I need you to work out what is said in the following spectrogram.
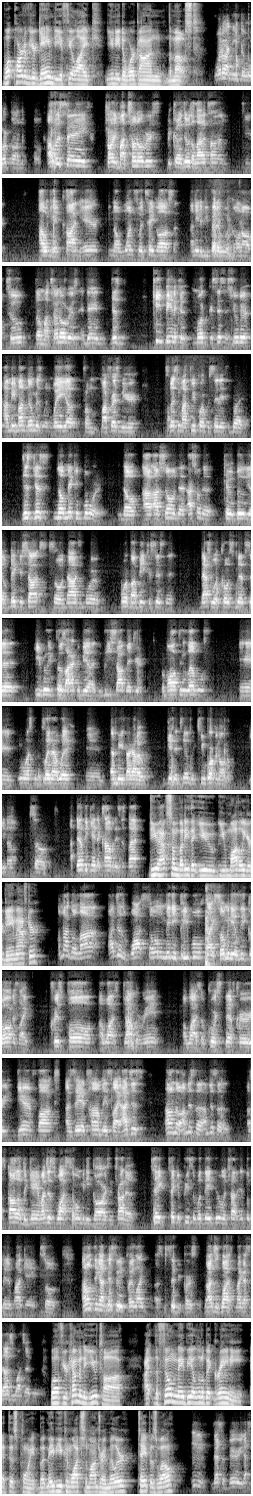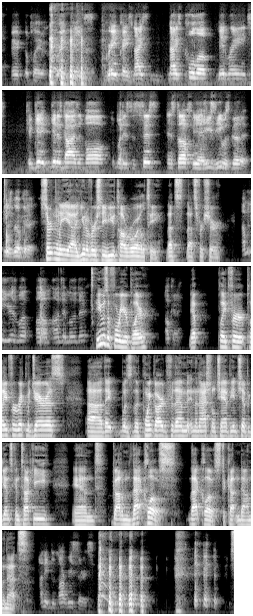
what part of your game do you feel like you need to work on the most? What do I need to work on? I would say probably my turnovers because there was a lot of times I would get caught in the air. You know, one foot takeoffs. I need to be better with going off two. So my turnovers, and then just keep being a more consistent shooter. I mean, my numbers went way up from my freshman year, especially my three point percentage. But just, just you know, making more. You know, I, I've shown that I shown the capability of making shots. So now it's more, more about being consistent. And that's what Coach Smith said. He really feels like I can be an elite shot maker from all three levels and he wants me to play that way. And that means I gotta get in the gym and keep working on him. You know, so I definitely gained the confidence just last. Do you have somebody that you you model your game after? I'm not gonna lie. I just watch so many people, like so many elite guards, like Chris Paul. I watched Ja Morant. I watched, of course, Steph Curry, De'Aaron Fox, Isaiah Thomas. Like I just, I don't know. I'm just a, I'm just a, a scholar of the game. I just watch so many guards and try to take take a piece of what they do and try to implement it in my game. So I don't think I necessarily play like a specific person. I just watch, like I said, I just watch everyone. Well, if you're coming to Utah, I, the film may be a little bit grainy at this point, but maybe you can watch some Andre Miller tape as well. Mm, that's a very that's a very good player. Great pace, great pace. Nice nice pull up mid range. Can get get his guys involved with his assists and stuff. Yeah, he's he was good. He was real good. Certainly, uh, University of Utah royalty. That's that's for sure. How many years was um, Andre Miller there? He was a four year player. Okay. Yep. Played for played for Rick Majerus. Uh, they was the point guard for them in the national championship against Kentucky, and got them that close, that close to cutting down the nets. I need to do my research.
